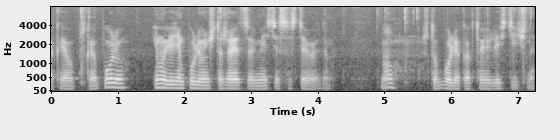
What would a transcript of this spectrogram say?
Так, я выпускаю пулю. И мы видим, пуля уничтожается вместе со стероидом. Ну, что более как-то реалистично.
